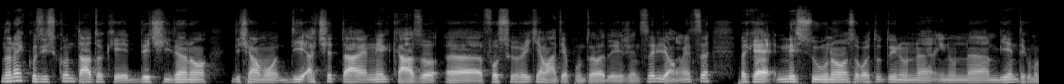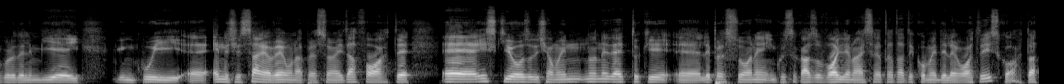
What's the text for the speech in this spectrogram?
non è così scontato che decidano, diciamo, di accettare nel caso fossero richiamati appunto dalla dirigenza degli Hornets perché nessuno, soprattutto in un un, in un ambiente come quello dell'NBA in cui eh, è necessario avere una personalità forte, è rischioso, diciamo, e non è detto che eh, le persone in questo caso vogliano essere trattate come delle ruote di scorta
